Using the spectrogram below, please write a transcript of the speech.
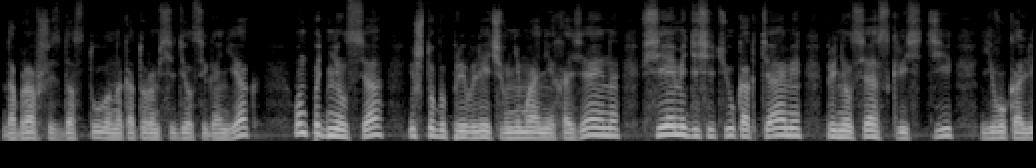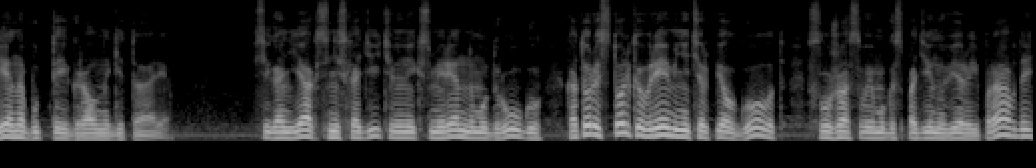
Добравшись до стула, на котором сидел сиганьяк, он поднялся и, чтобы привлечь внимание хозяина, всеми десятью когтями принялся скрести его колено, будто играл на гитаре. Сиганьяк, снисходительный к смиренному другу, который столько времени терпел голод, служа своему господину верой и правдой,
